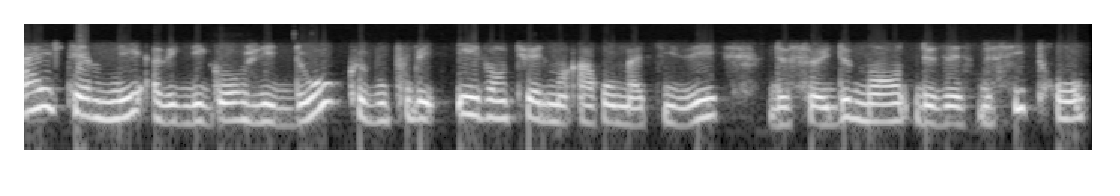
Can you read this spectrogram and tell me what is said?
alterner avec des gorgées d'eau que vous pouvez éventuellement aromatiser de feuilles de menthe, de zeste de citron.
